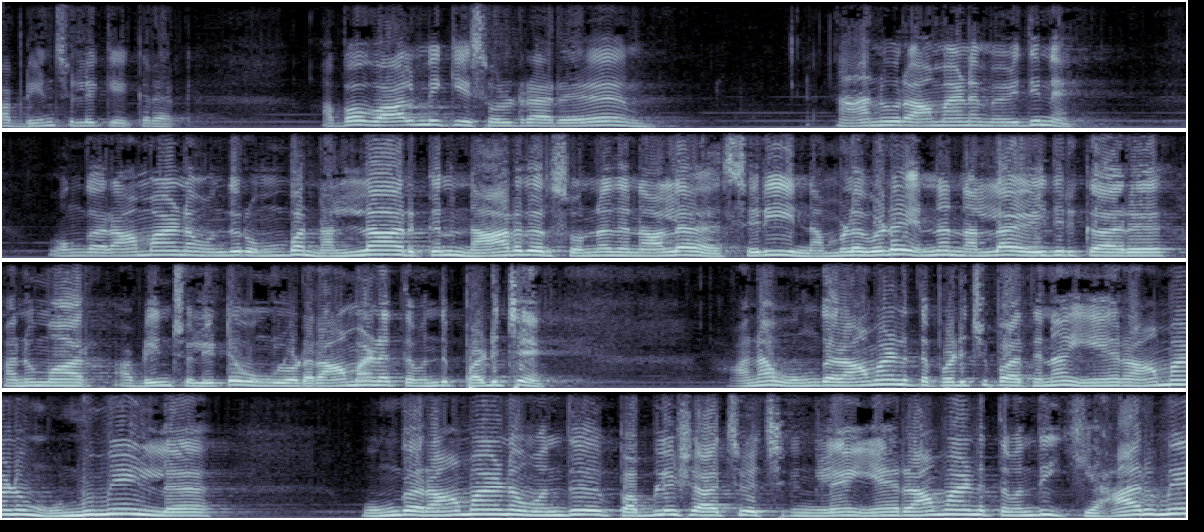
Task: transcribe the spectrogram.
அப்படின்னு சொல்லி கேட்குறார் அப்போ வால்மீகி சொல்கிறாரு நானும் ராமாயணம் எழுதினேன். உங்கள் ராமாயணம் வந்து ரொம்ப நல்லா இருக்குன்னு நாரதர் சொன்னதுனால சரி நம்மளை விட என்ன நல்லா எழுதியிருக்காரு ஹனுமார்? அப்படின்னு சொல்லிட்டு உங்களோட ராமாயணத்தை வந்து படித்தேன் ஆனால் உங்கள் ராமாயணத்தை படித்து பார்த்தேன்னா என் ராமாயணம் ஒன்றுமே இல்லை. உங்கள் ராமாயணம் வந்து பப்ளிஷ் ஆச்சு வச்சுக்கோங்களேன். என் ராமாயணத்தை வந்து யாருமே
